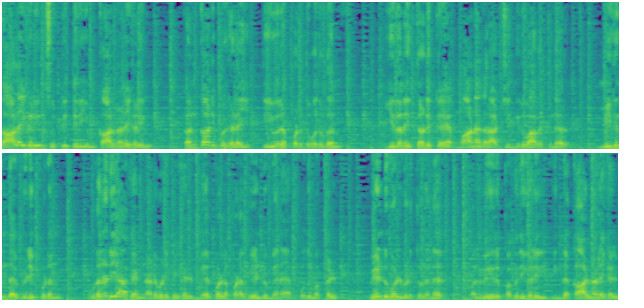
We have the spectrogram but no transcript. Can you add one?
சாலைகளில் சுற்றித் திரியும் கால்நடைகளின் கண்காணிப்புகளை தீவிரப்படுத்துவதுடன் இதனை தடுக்க மாநகராட்சி நிர்வாகத்தினர் மிகுந்த விழிப்புடன் உடனடியாக நடவடிக்கைகள் மேற்கொள்ளப்பட வேண்டும் என பொதுமக்கள் வேண்டுகோள் விடுத்துள்ளனர். பல்வேறு பகுதிகளில் இந்த கால்நடைகள்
